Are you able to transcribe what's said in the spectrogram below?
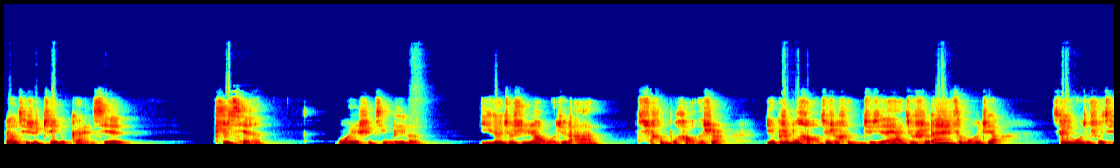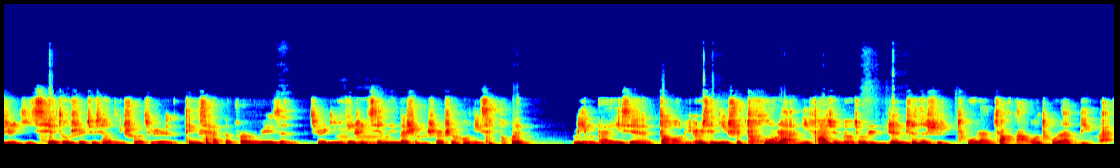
然后其实这个感谢之前，我也是经历了一个就是让我觉得啊是很不好的事儿，也不是不好，就是很就是哎呀，就是哎怎么会这样？所以我就说，其实一切都是就像你说，就是 things happen for a reason，就是你一定是经历了什么事儿之后，你才会明白一些道理，而且你是突然，你发觉没有，就是人真的是突然长大或突然明白。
